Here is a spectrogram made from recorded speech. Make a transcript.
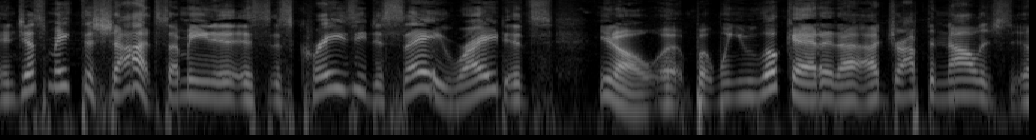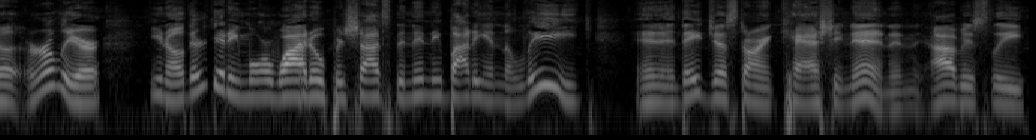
and just make the shots. I mean, it's it's crazy to say, right? It's you know, uh, but when you look at it, I, I dropped the knowledge uh, earlier. You know, they're getting more wide open shots than anybody in the league, and they just aren't cashing in. And obviously,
